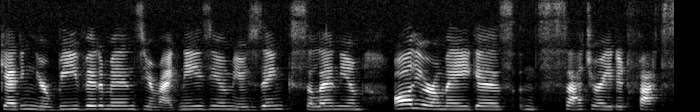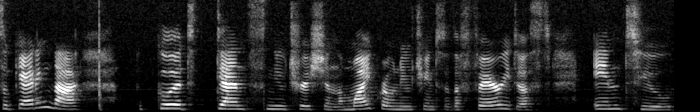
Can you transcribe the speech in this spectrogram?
getting your B vitamins, your magnesium, your zinc, selenium, all your omegas and saturated fats. So getting that good dense nutrition, the micronutrients of the fairy dust into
